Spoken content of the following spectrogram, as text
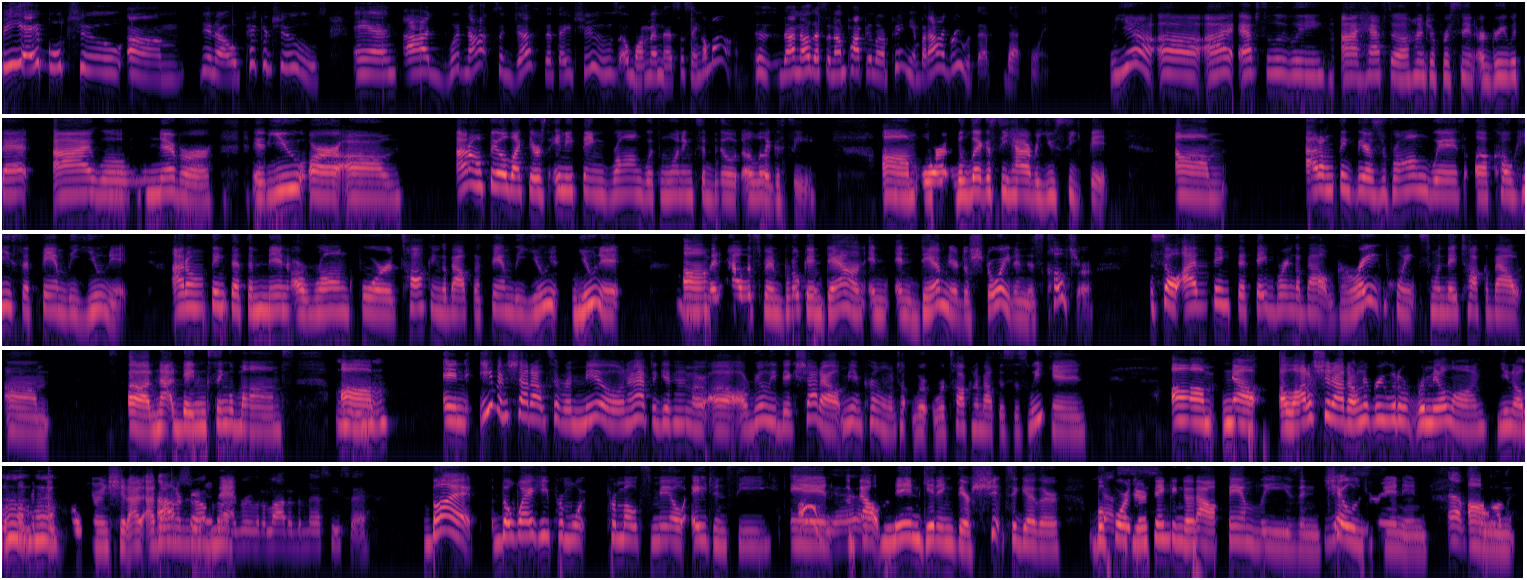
be able to, um, you know, pick and choose. And I would not suggest that they choose a woman that's a single mom. I know that's an unpopular opinion, but I agree with that that point. Yeah, uh, I absolutely, I have to 100% agree with that. I will never, if you are, um, I don't feel like there's anything wrong with wanting to build a legacy, um, or the legacy however you see fit. Um, I don't think there's wrong with a cohesive family unit. I don't think that the men are wrong for talking about the family unit unit um, and how it's been broken down and, and damn near destroyed in this culture. So I think that they bring about great points when they talk about um, uh, not dating single moms. Um, mm-hmm. and even shout out to Ramil, and I have to give him a, a, really big shout out. Me and Curlin were, t- were, were talking about this this weekend um, now a lot of shit I don't agree with Ramil on, you know, the mm-hmm. culture and shit. I, I don't agree sure with that. agree with a lot of the mess he said. But the way he promote promotes male agency oh, and oh, yeah. about men getting their shit together before yes. they're thinking about families and children yes. and Absolutely. um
